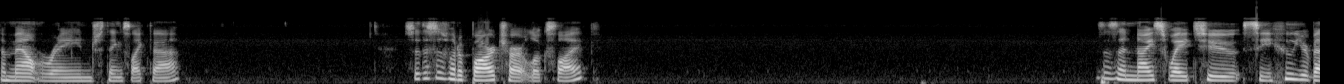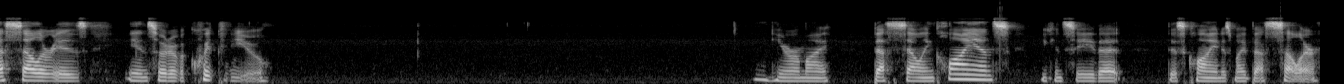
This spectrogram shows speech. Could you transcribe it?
amount range, things like that. So this is what a bar chart looks like. This is a nice way to see who your best seller is in sort of a quick view. And here are my best-selling clients. You can see that this client is my best seller.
